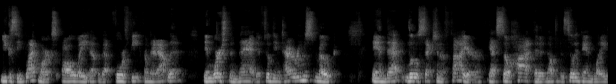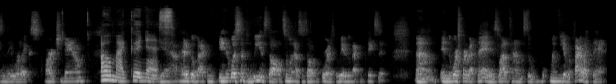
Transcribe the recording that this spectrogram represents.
You could see black marks all the way up about four feet from that outlet. And worse than that, it filled the entire room with smoke. And that little section of fire got so hot that it melted the ceiling fan blades and they were like arched down. Oh my goodness. Yeah, I had to go back and, and it was something we installed. Someone else installed it before us, but we had to go back and fix it. Um, and the worst part about that is a lot of times the when you have a fire like that,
